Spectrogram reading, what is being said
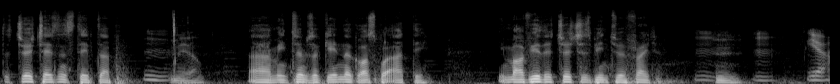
the church hasn't stepped up Mm. Yeah. um, in terms of getting the gospel out there. In my view, the church has been too afraid. Mm. Yeah,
